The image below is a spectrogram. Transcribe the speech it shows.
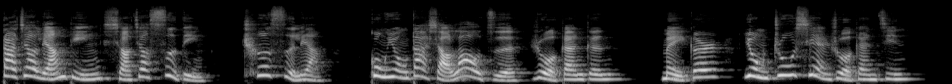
大轿两顶，小轿四顶，车四辆，共用大小烙子若干根，每根儿用珠线若干斤。”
